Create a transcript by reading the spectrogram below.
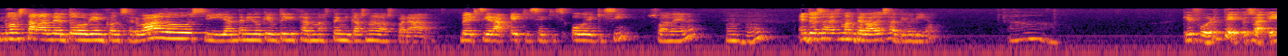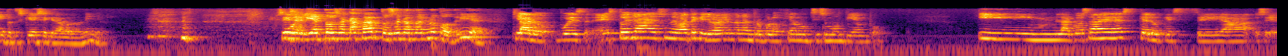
no estaban del todo bien conservados y han tenido que utilizar unas técnicas nuevas para ver si era XX o XY su ADN, entonces ha desmantelado esa teoría. Ah. Qué fuerte. O sea, entonces ¿quién se queda con los niños? Si Pues- salían todos a cazar, todos a cazar no podrían. Claro, pues esto ya es un debate que lleva viendo en la antropología muchísimo tiempo. Y la cosa es que lo que se ha, o sea,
